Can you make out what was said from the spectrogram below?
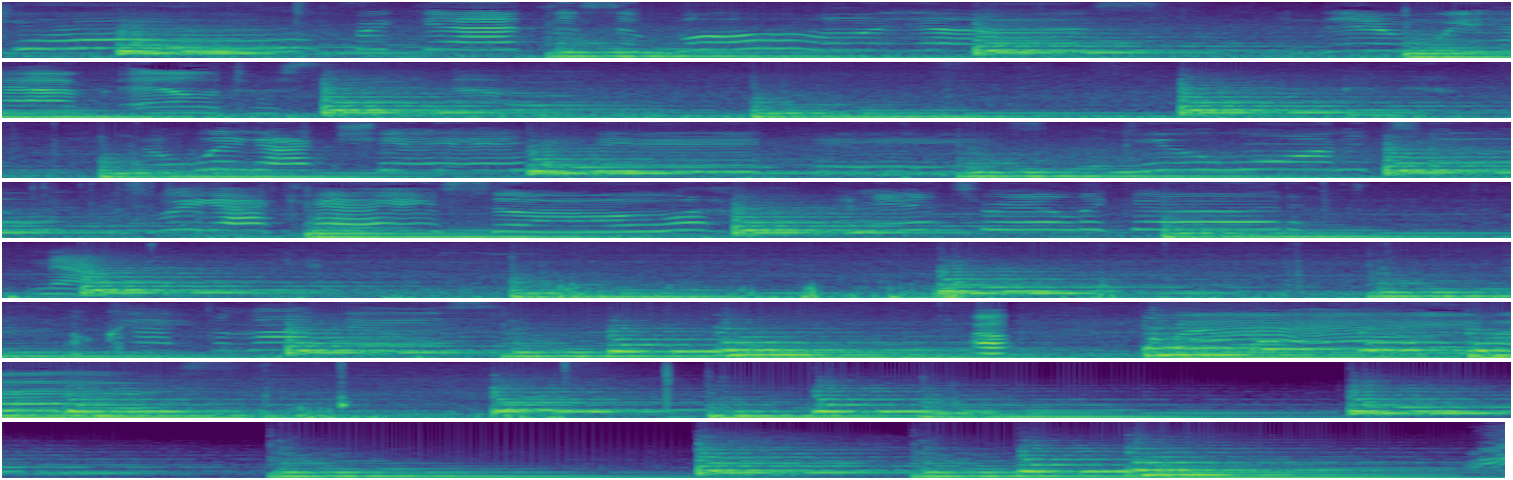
can't forget the Savoyas. And then we have El Torcino. And we got cheese. And you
